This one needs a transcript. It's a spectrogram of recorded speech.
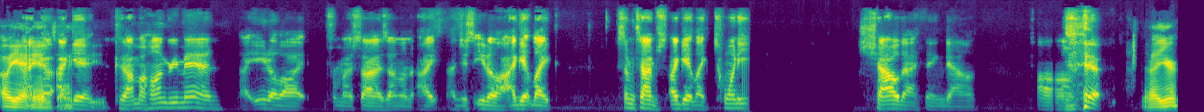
Oh yeah, I, and go, I get, because I'm a hungry man. I eat a lot for my size. I don't, I, I just eat a lot. I get like, sometimes I get like 20, chow that thing down. Um, Uh, you're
